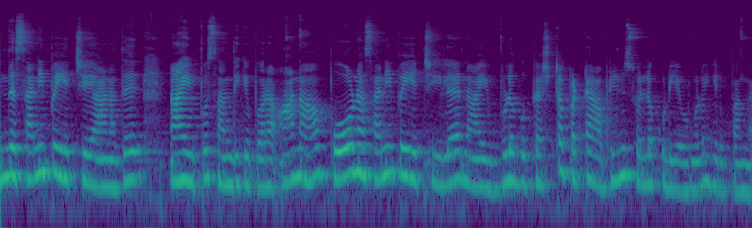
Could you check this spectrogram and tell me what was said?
இந்த சனி பயிற்சியானது நான் இப்போ சந்திக்க போகிறேன் ஆனால் போன சனி பயிற்சியில் நான் இவ்வளவு கஷ்டப்பட்டேன் அப்படின்னு சொல்லக்கூடியவங்களும் இருப்பாங்க.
